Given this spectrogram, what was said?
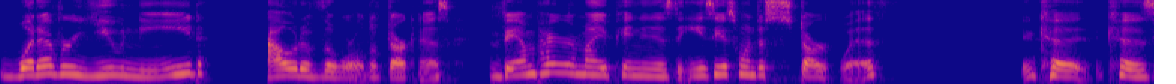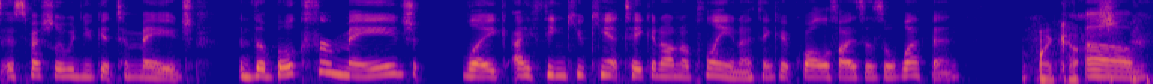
whatever you need out of the world of darkness. Vampire, in my opinion, is the easiest one to start with. Because, especially when you get to Mage, the book for Mage, like, I think you can't take it on a plane. I think it qualifies as a weapon. Oh my gosh. Um,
